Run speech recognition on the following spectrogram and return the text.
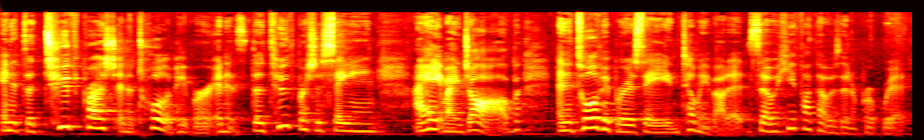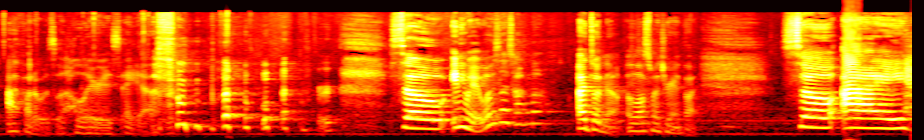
and it's a toothbrush and a toilet paper, and it's the toothbrush is saying, I hate my job, and the toilet paper is saying, tell me about it. So he thought that was inappropriate. I thought it was a hilarious AF, but whatever. So anyway, what was I talking about? I don't know. I lost my train of thought. So I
